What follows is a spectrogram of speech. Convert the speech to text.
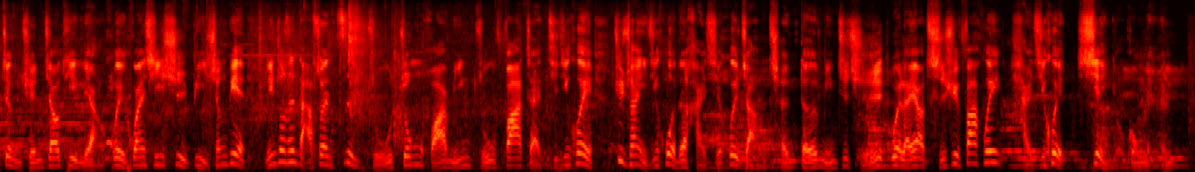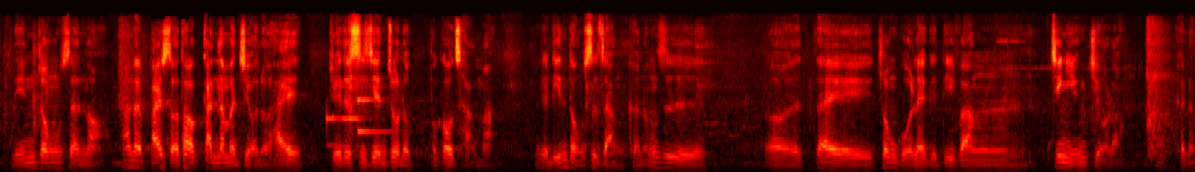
政权交替，两会关系势必生变。林中森打算自足中华民族发展基金会，据传已经获得海协会长陈德明支持，未来要持续发挥海基会现有功能。林中森哦，他的白手套干那么久了，还觉得时间做的不够长吗？那个林董事长可能是，呃，在中国那个地方经营久了，可能。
